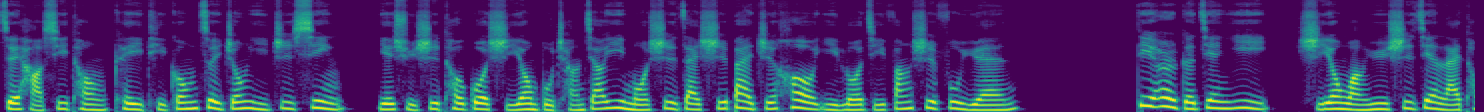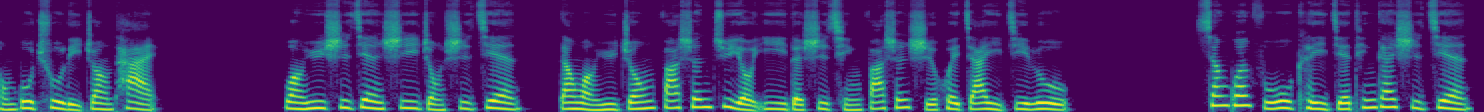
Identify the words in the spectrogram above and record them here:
最好系统可以提供最终一致性，也许是透过使用补偿交易模式，在失败之后以逻辑方式复原。第二个建议，使用网域事件来同步处理状态。网域事件是一种事件，当网域中发生具有意义的事情发生时，会加以记录。相关服务可以接听该事件，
